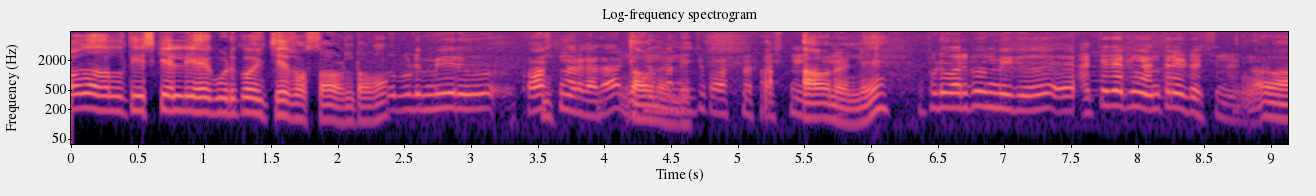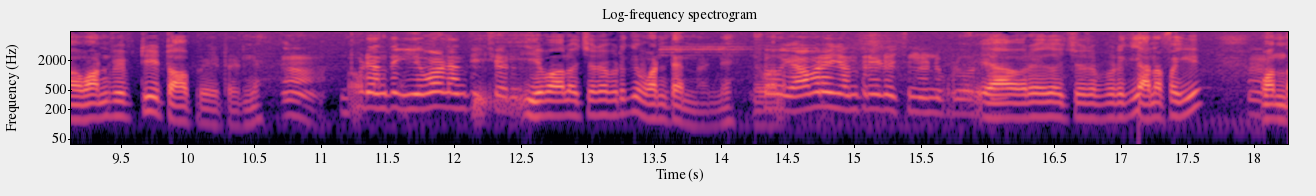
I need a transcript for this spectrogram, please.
రోజు అసలు తీసుకెళ్ళి ఏ గుడికో ఇచ్చేసి వస్తూ ఉంటాం. ఇప్పుడు మీరు కోస్తున్నారు కదా డిసెంబర్ నుంచి కోస్తున్నారు ఫస్ట్ నుంచి. అవునండి. ఇప్పుడు వరకు మీకు అత్యధికంగా ఎంత రేట్ వచ్చిందండి? వన్ ఫిఫ్టీ టాప్ రేట్ అండి. ఆ, ఇప్పుడు ఎంత ఇవాళ ఎంత ఇచ్చారు? ఇవాళ వచ్చేటప్పటికి వన్ టెన్ అండి. సో యావరేజ్ ఎంత రేట్ వచ్చిందండి ఇప్పుడు వరకు? యావరేజ్ వచ్చేటప్పటికి ఎనభై వంద.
